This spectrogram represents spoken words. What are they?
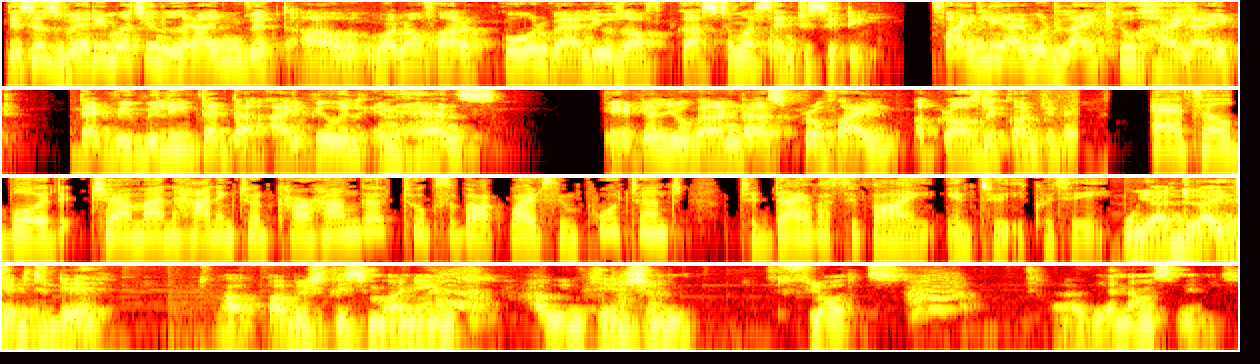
This is very much in line with our, one of our core values of customer centricity. Finally, I would like to highlight that we believe that the IPO will enhance Airtel Uganda's profile across the continent. Airtel board chairman Hannington Karuhanga talks about why it's important to diversify into equity. We are delighted today to have published this morning our intention to float uh, the announcement.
